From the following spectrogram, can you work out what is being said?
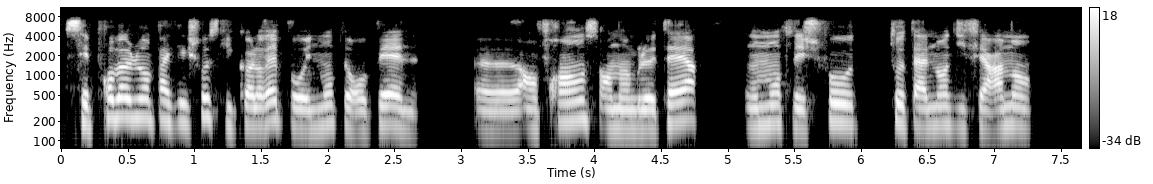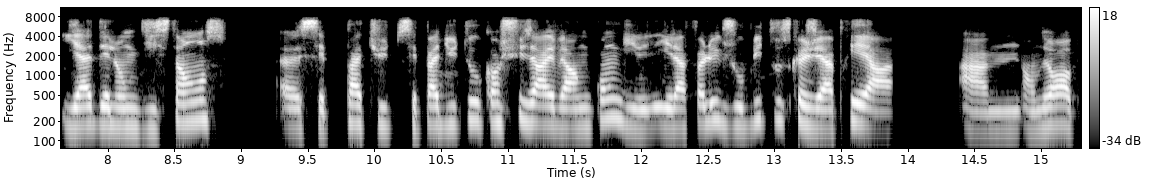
C'est probablement pas quelque chose qui collerait pour une montre européenne. Euh, en France, en Angleterre, on monte les chevaux totalement différemment. Il y a des longues distances. Euh, c'est pas du tout. Quand je suis arrivé à Hong Kong, il, a fallu que j'oublie tout ce que j'ai appris en Europe.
